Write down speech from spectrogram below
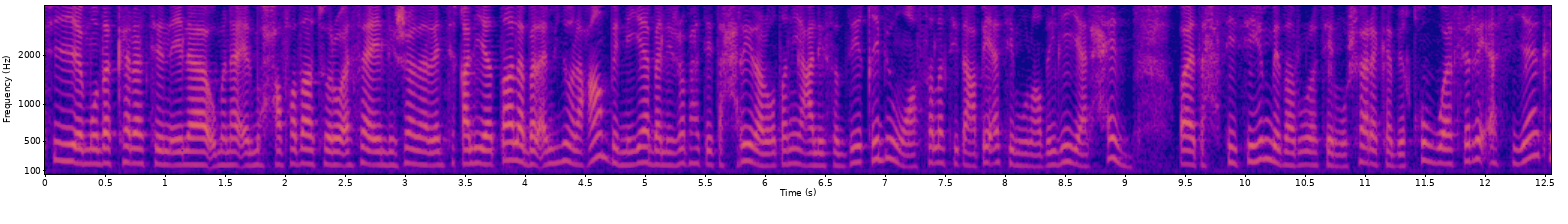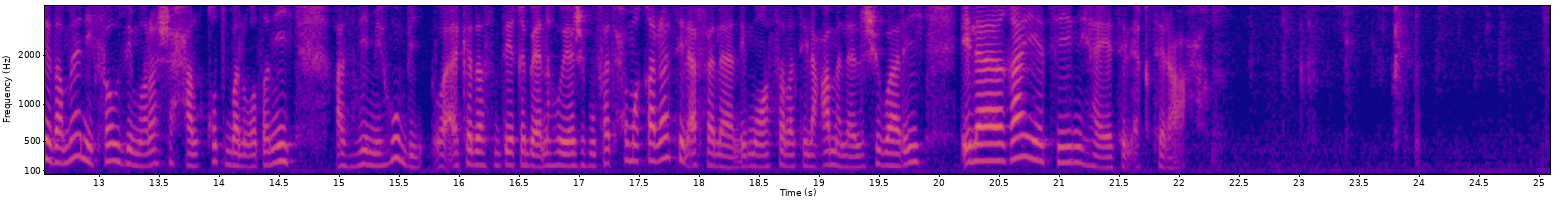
في مذكرة إلى أمناء المحافظات ورؤساء اللجان الانتقالية طالب الأمين العام بالنيابة لجبهة تحرير الوطني علي صديقي بمواصلة تعبئة مناضلي الحزب وتحسيسهم بضرورة المشاركة بقوة في الرئاسيات لضمان فوز مرشح القطب الوطني عزيمي هوبي وأكد صديقي بأنه يجب فتح مقرات الأفلان لمواصلة العمل الجواري إلى غاية نهاية الاقتراع.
